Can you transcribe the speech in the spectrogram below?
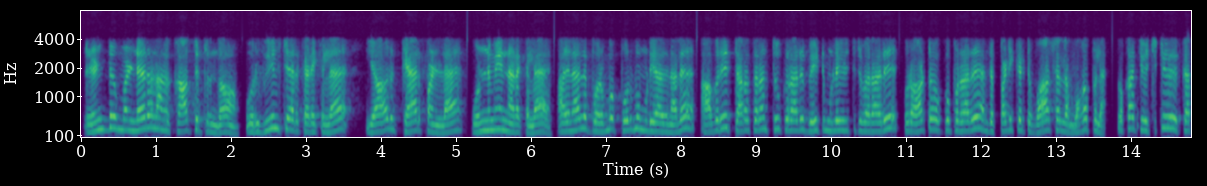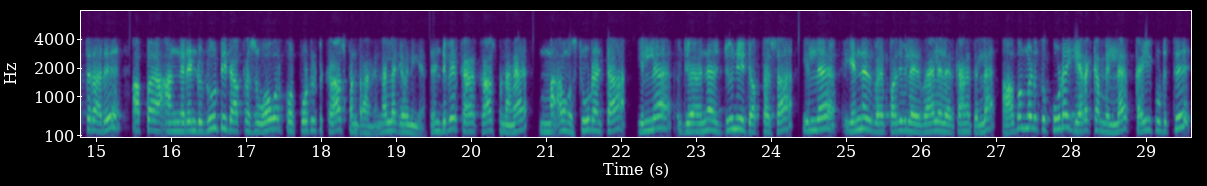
ரெண்டு மணி நேரம் நாங்க காத்துட்டு இருந்தோம். ஒரு வீல் சேர் கிடைக்கல. யாரும் கேர் பண்ணல ஒண்ணுமே நடக்கல. அதனால இப்ப ரொம்ப பொறுமை முடியாதனால அவரே தர தரம் தூக்குறாரு வெயிட் முள்ள இழுத்துட்டு வராரு ஒரு ஆட்டோவை கூப்பிடுறாரு அந்த படிக்கட்டு வாசல்ல முகப்புல உட்காத்தி வச்சுட்டு கத்துறாரு. அப்ப அங்க ரெண்டு டியூட்டி டாக்டர்ஸ் ஓவர் கோட் போட்டுக்கிட்டு கிராஸ் பண்றாங்க. நல்லா கவனிங்க. ரெண்டு பேர் கிராஸ் பண்ணாங்க. அவங்க ஸ்டூடெண்டா இல்ல ஜ- என்ன ஜூனியர் டாக்டர்ஸா இல்ல என்ன வ- பதவியில வேலையில இருக்காங்க தெரியல. அவங்களுக்கு கூட இறக்கம் இல்ல. கை கொடுத்து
